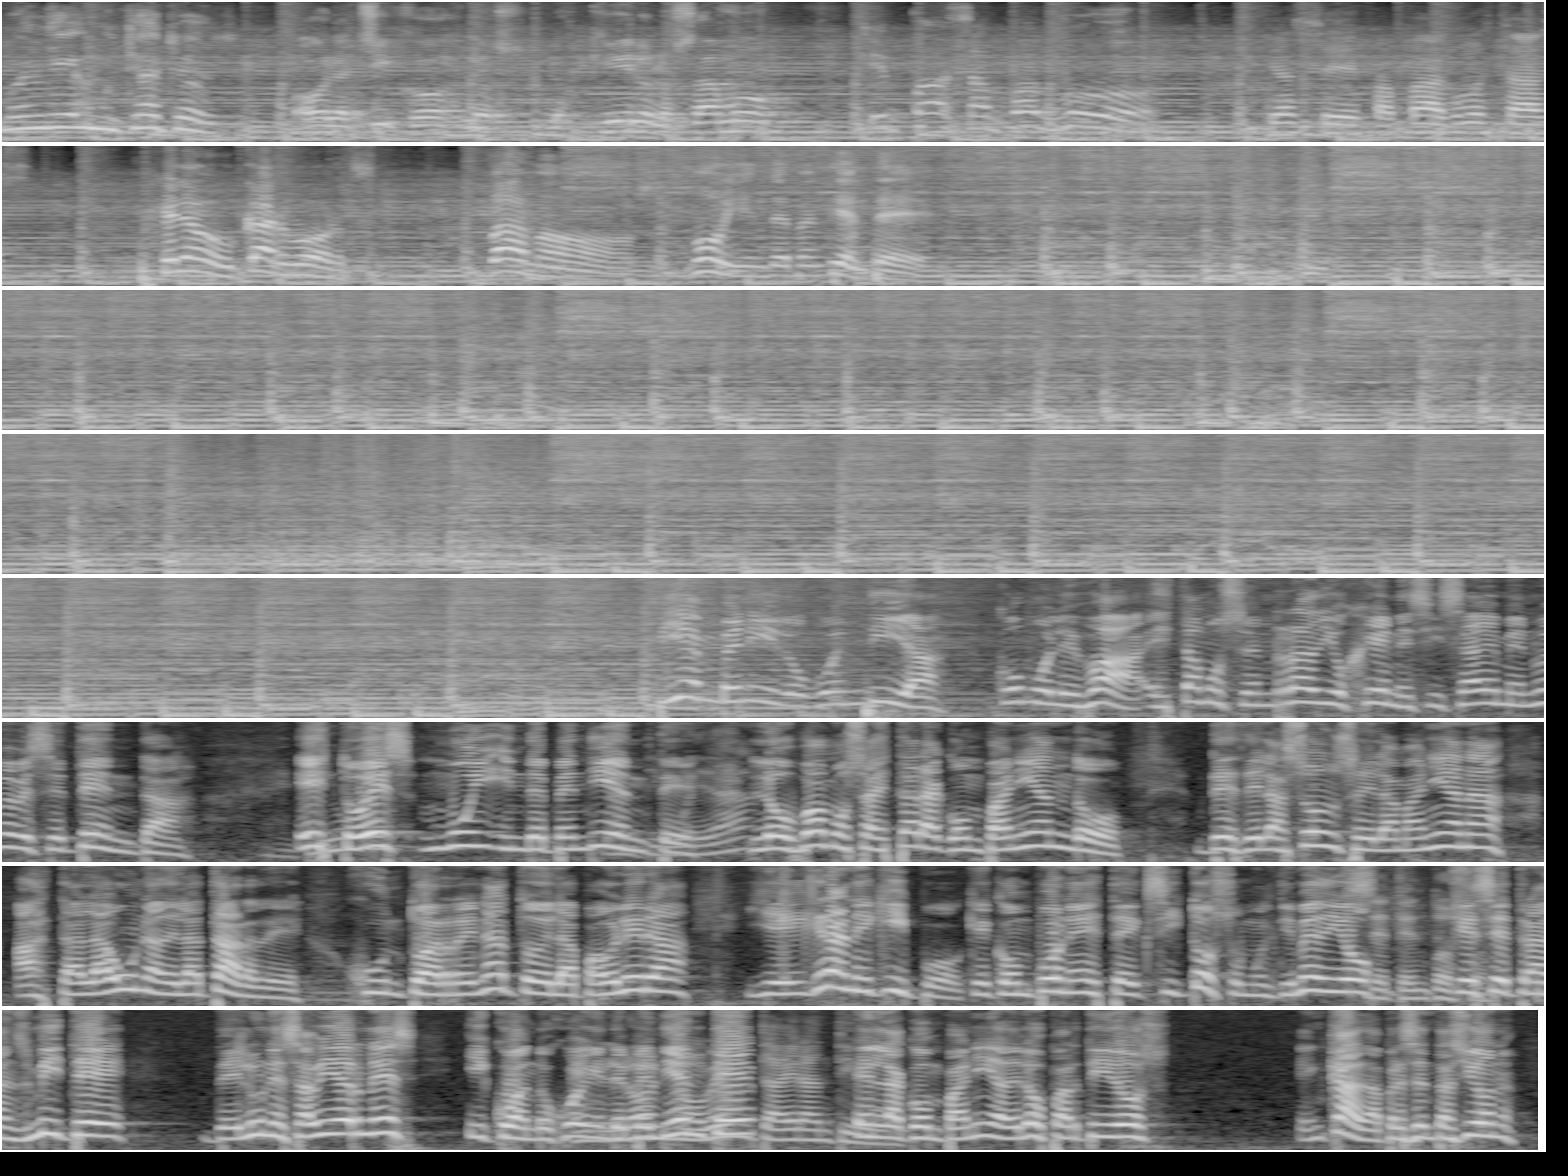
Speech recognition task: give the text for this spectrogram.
Buen día muchachos. Hola chicos, los, los quiero, los amo. ¿Qué pasa, papu? ¿Qué haces, papá? ¿Cómo estás? Hello, Cardboards. Vamos, muy independiente. Bienvenidos, buen día. ¿Cómo les va? Estamos en Radio Génesis AM 970. Esto es muy independiente. Los vamos a estar acompañando desde las 11 de la mañana hasta la 1 de la tarde, junto a Renato de la Paulera y el gran equipo que compone este exitoso multimedio Setentoso. que se transmite de lunes a viernes y cuando juega En Independiente 90 era antiguo. en la compañía de los partidos en cada presentación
